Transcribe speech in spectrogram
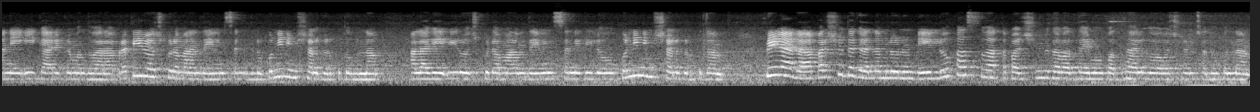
అనే ఈ కార్యక్రమం ద్వారా ప్రతిరోజు కూడా మనం దేవుని సన్నిధిలో కొన్ని నిమిషాలు గడుపుతూ ఉన్నాం. అలాగే ఈ రోజు కూడా మనం దేవుని సన్నిధిలో కొన్ని నిమిషాలు గడుపుదాం. ప్రియులారా పరిశుద్ధ గ్రంథంలో నుండి లూకాస్ వార్త పద్దెనిమిదవ అధ్యాయము పద్నాలుగవ వచనం చదువుకుందాం.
